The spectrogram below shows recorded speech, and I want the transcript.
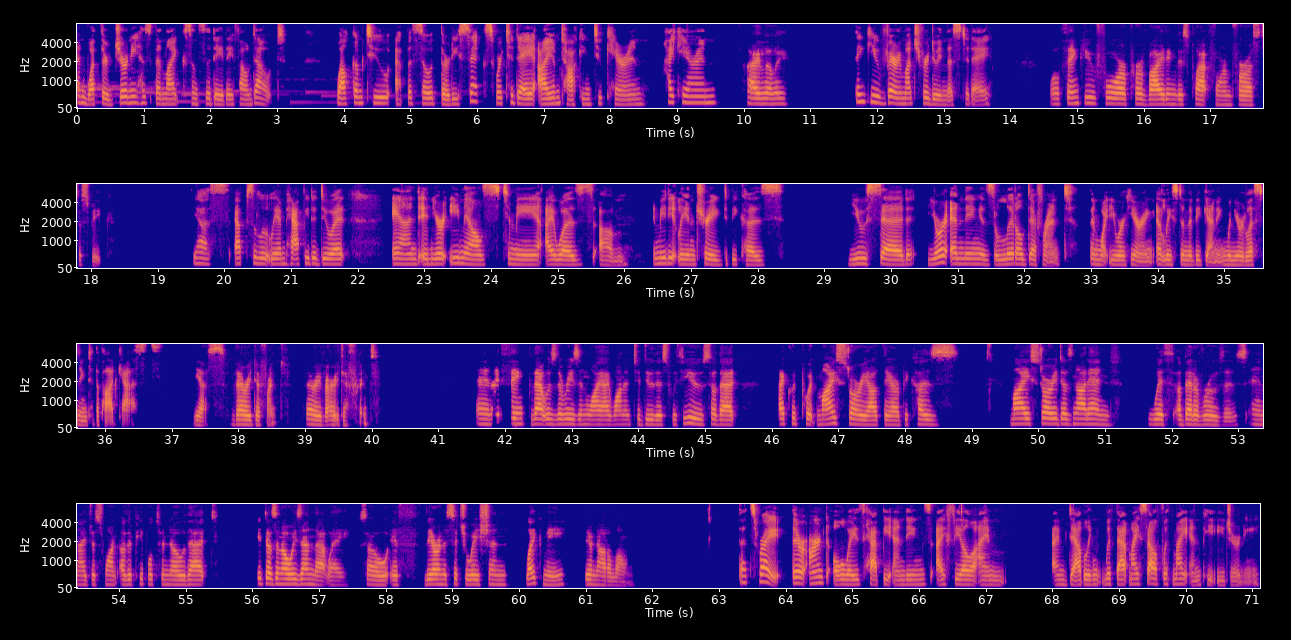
and what their journey has been like since the day they found out. Welcome to episode 36, where today I am talking to Karen. Hi, Karen. Hi, Lily. Thank you very much for doing this today. Well, thank you for providing this platform for us to speak. Yes, absolutely. I'm happy to do it. And in your emails to me, I was um, immediately intrigued because you said your ending is a little different than what you were hearing, at least in the beginning when you were listening to the podcasts. Yes, very different. Very, very different. And I think that was the reason why I wanted to do this with you so that I could put my story out there because my story does not end with a bed of roses. And I just want other people to know that it doesn't always end that way. So if they're in a situation like me, they're not alone. That's right. There aren't always happy endings. I feel I'm I'm dabbling with that myself with my NPE journey.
